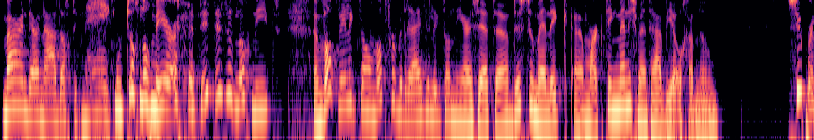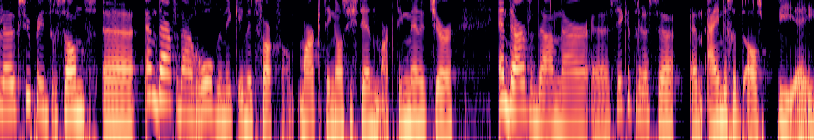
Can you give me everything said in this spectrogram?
Maar daarna dacht ik, nee, ik moet toch nog meer. Dit is het nog niet. En wat wil ik dan? Wat voor bedrijf wil ik dan neerzetten? Dus toen ben ik marketing management HBO gaan doen. Superleuk, super interessant. Uh, en daar vandaan rolde ik in het vak van marketingassistent, marketingmanager. En daar vandaan naar uh, secretaresse en eindigend als PA.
